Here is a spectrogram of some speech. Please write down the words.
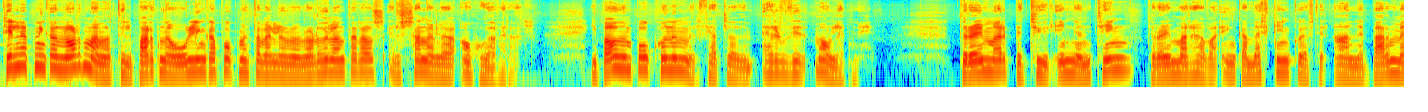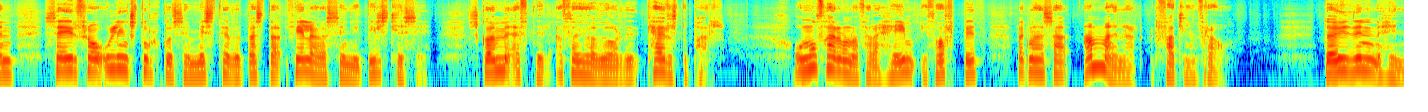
Tilnefninga norðmanna til barna og úlingabókmentaveljuna Norðurlandaráðs eru sannarlega áhugaverðar. Í báðum bókunum er fjallaðum erfið málefni. Draumar betyr ingenting, draumar hafa enga merkingu eftir Anne Barmen, segir frá úlingstúlku sem mist hefur besta félagasinn í bílslisi, skömmu eftir að þau hafðu orðið kærustupar. Og nú þarf hún að fara heim í þorpið vegna þess að ammaðinar er fallin frá. Dauðin hinn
